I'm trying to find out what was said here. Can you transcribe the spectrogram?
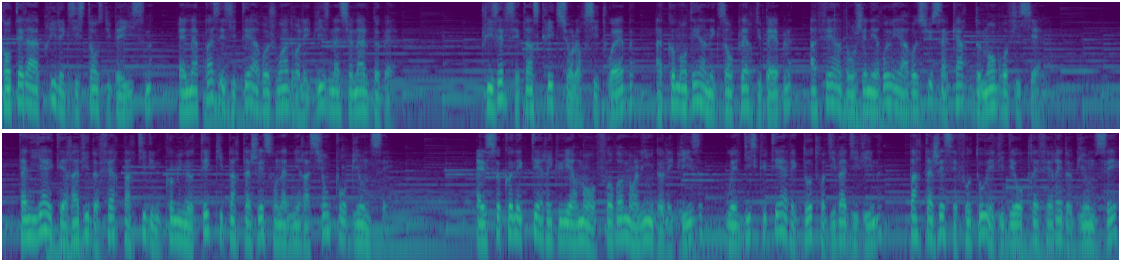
Quand elle a appris l'existence du béisme, elle n'a pas hésité à rejoindre l'église nationale de Bay. Puis s'est inscrite sur leur site web, a commandé un exemplaire du Bible, a fait un don généreux et a reçu sa carte de membre officiel. Tania était ravie de faire partie d'une communauté qui partageait son admiration pour Beyoncé. Elle se connectait régulièrement au forum en ligne de l'église, où elle discutait avec d'autres divas divines, partageait ses photos et vidéos préférées de Beyoncé,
